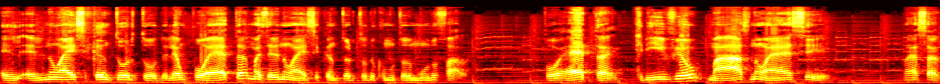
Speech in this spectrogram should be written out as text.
Ele, ele não é esse cantor todo. Ele é um poeta, mas ele não é esse cantor todo como todo mundo fala. Poeta, incrível, mas não é esse. Não é essa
